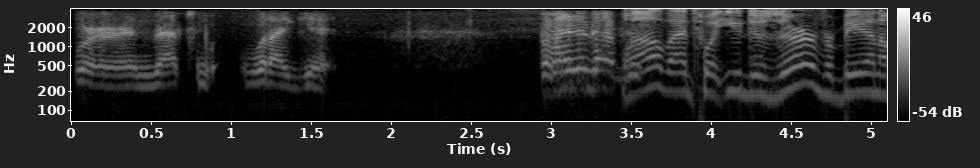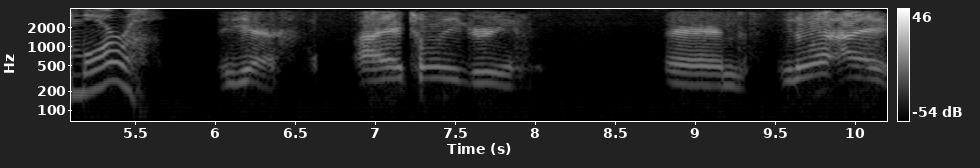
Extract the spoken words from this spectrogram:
for her, and that's what I get. So I ended up. Well, that's what you deserve for being a moron. yes, I totally agree. And you know what? I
